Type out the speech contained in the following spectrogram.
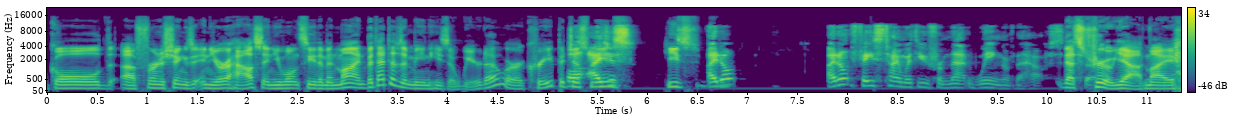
gold uh, furnishings in your house, and you won't see them in mine. But that doesn't mean he's a weirdo or a creep. It Well, just I means just- he's. I don't. I don't FaceTime with you from that wing of the house. That's so- true. Yeah, my.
